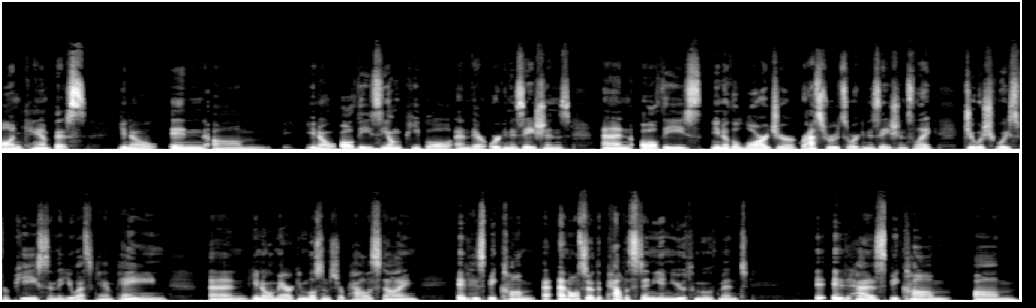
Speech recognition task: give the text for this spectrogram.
on campus, you know, in um, you know all these young people and their organizations and all these, you know, the larger grassroots organizations like Jewish Voice for Peace and the U.S. Campaign and, you know, American Muslims for Palestine, it has become, and also the Palestinian youth movement, it, it has become, um,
